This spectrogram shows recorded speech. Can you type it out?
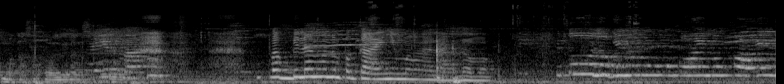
ko, mataas ang tolerance ko. Pabilan mo ng pagkain yung mga alaga mo. Ito, lagi naman yung kain ng kain.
